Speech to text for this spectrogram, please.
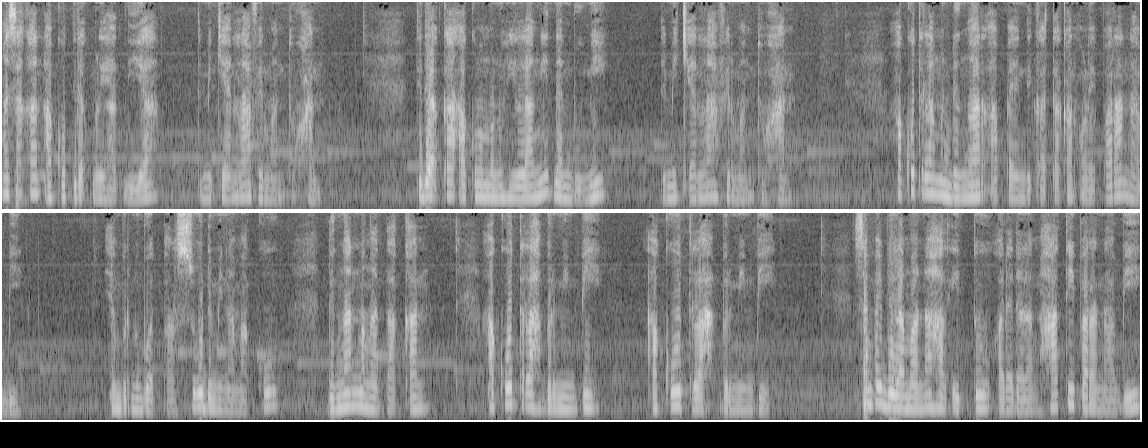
masakan aku tidak melihat dia? Demikianlah firman Tuhan. Tidakkah aku memenuhi langit dan bumi? Demikianlah firman Tuhan. Aku telah mendengar apa yang dikatakan oleh para nabi yang bernubuat palsu demi namaku dengan mengatakan, "Aku telah bermimpi, aku telah bermimpi." Sampai bila mana hal itu ada dalam hati para nabi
